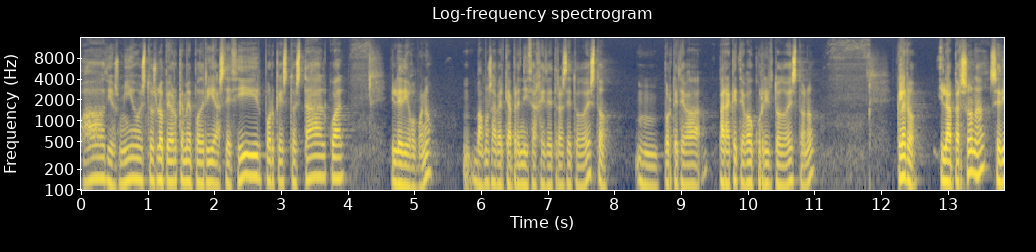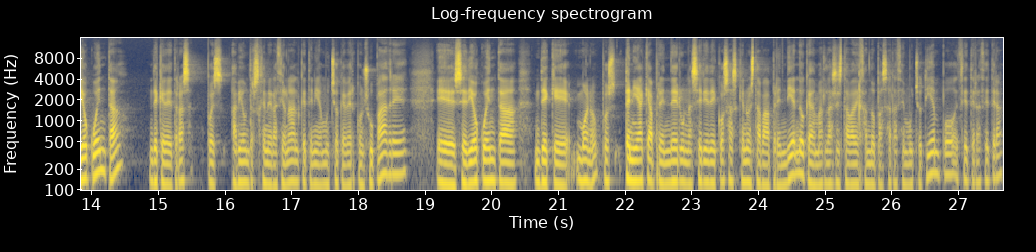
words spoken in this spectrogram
¡Wow, Dios mío, esto es lo peor que me podrías decir! Porque esto es tal cual. Y le digo, bueno, vamos a ver qué aprendizaje hay detrás de todo esto. Mm, ¿Por te va, ¿Para qué te va a ocurrir todo esto, no? Claro, y la persona se dio cuenta de que detrás pues había un transgeneracional que tenía mucho que ver con su padre, eh, se dio cuenta de que, bueno, pues tenía que aprender una serie de cosas que no estaba aprendiendo, que además las estaba dejando pasar hace mucho tiempo, etcétera, etcétera.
